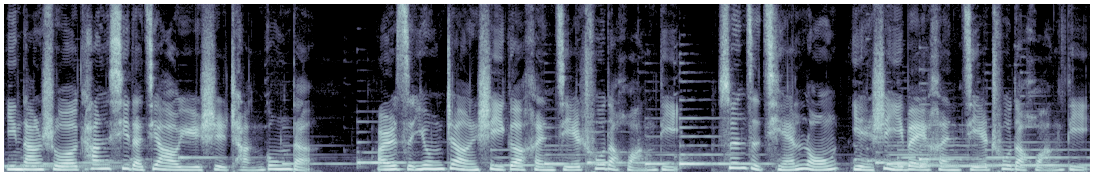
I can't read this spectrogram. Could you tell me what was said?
应当说，康熙的教育是成功的。儿子雍正是一个很杰出的皇帝，孙子乾隆也是一位很杰出的皇帝。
